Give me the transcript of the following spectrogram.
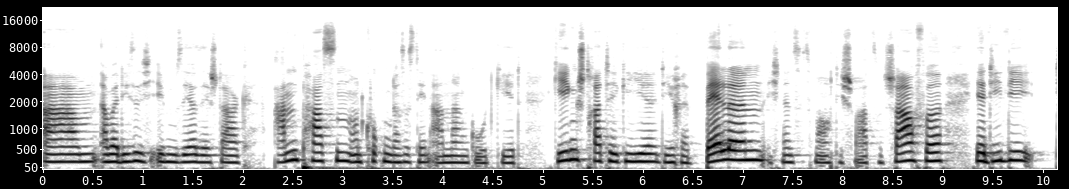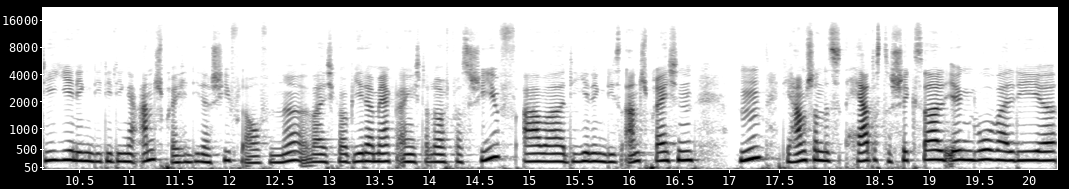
Ähm, aber die sich eben sehr, sehr stark anpassen und gucken, dass es den anderen gut geht. Gegenstrategie, die Rebellen, ich nenne es jetzt mal auch die schwarzen Schafe, ja, die, die, diejenigen, die die Dinge ansprechen, die da schief laufen, ne? Weil ich glaube, jeder merkt eigentlich, da läuft was schief, aber diejenigen, die es ansprechen, hm, die haben schon das härteste Schicksal irgendwo, weil die äh,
